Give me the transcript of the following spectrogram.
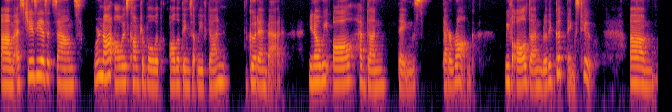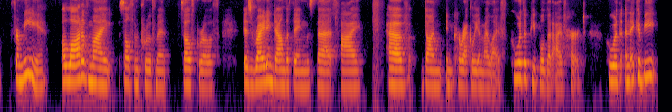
Um, as cheesy as it sounds, we're not always comfortable with all the things that we've done, good and bad. You know, we all have done things that are wrong. We've all done really good things too. Um, for me, a lot of my self improvement, self growth is writing down the things that I have done incorrectly in my life. Who are the people that I've hurt? who are the, and it could be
